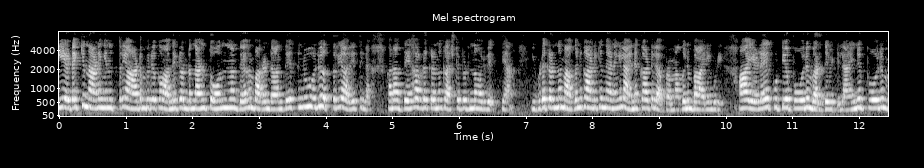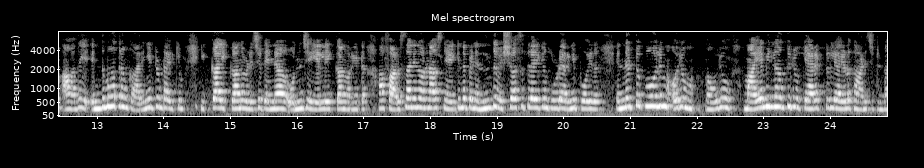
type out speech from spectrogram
ഈ ഇടയ്ക്ക് നിന്നാണ് ഇങ്ങനെ ഇത്രയും ആഡംബരമൊക്കെ വന്നിട്ടുണ്ടെന്നാണ് തോന്നുന്നത് അദ്ദേഹം പറയുന്നത് അദ്ദേഹത്തിന് പോലും അത്രയും അറിയത്തില്ല. കാരണം അദ്ദേഹം അവിടെ കിടന്ന് കഷ്ടപ്പെടുന്ന ഒരു വ്യക്തിയാണ്. ഇവിടെ കിടന്ന് മകൻ കാണിക്കുന്നതാണെങ്കിൽ അതിനെക്കാട്ടിലപ്പുറം മകനും ഭാര്യയും കൂടി. ആ ഇളയ കുട്ടിയെ പോലും വെറുതെ വിട്ടില്ല. അതിനെ പോലും അത് എന്തുമാത്രം കരഞ്ഞിട്ടുണ്ടായിരിക്കും? ഇക്ക ഇക്ക എന്ന് വിളിച്ചിട്ട് എന്നെ ഒന്നും ചെയ്യല്ലേ ഇക്ക എന്ന് പറഞ്ഞിട്ട് ആ ഫർസാൻ എന്ന് പറഞ്ഞാൽ ആ സ്നേഹിക്കുന്ന പെണ്ണ് എന്ത് വിശ്വാസത്തിലായിരിക്കും കൂടെ ഇറങ്ങിപ്പോയത്? എന്നിട്ട് പോലും ഒരു ഒരു മയമില്ലാത്തൊരു ക്യാരക്ടറിൽ അയാൾ കാണിച്ചിട്ടുണ്ട്.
